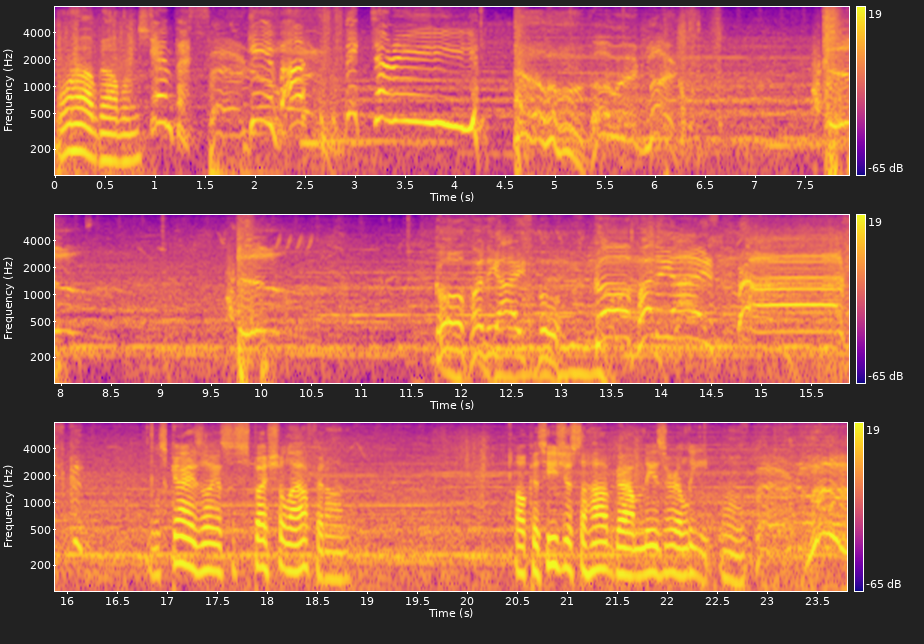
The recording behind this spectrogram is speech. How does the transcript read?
More hobgoblins. Tempus, give us victory! Forward march! Go for the eyes, Boo! Go for the eyes! Rask! This guy's like it's a special outfit on. Oh, because he's just a hobgoblin. These are elite. Hmm.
